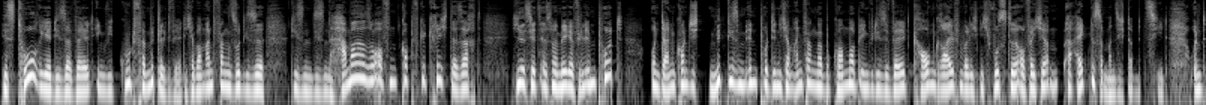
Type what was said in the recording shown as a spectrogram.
Historie dieser Welt irgendwie gut vermittelt wird. Ich habe am Anfang so diese, diesen, diesen Hammer so auf den Kopf gekriegt, der sagt, hier ist jetzt erstmal mega viel Input und dann konnte ich mit diesem Input, den ich am Anfang mal bekommen habe, irgendwie diese Welt kaum greifen, weil ich nicht wusste, auf welche Ereignisse man sich da bezieht. Und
